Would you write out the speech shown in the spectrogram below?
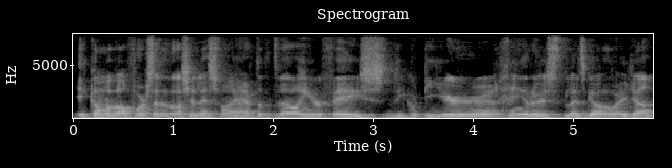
ik kan me wel voorstellen dat als je les van mij hebt, dat het wel in your face, drie kwartier, geen rust, let's go, weet je wel? En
